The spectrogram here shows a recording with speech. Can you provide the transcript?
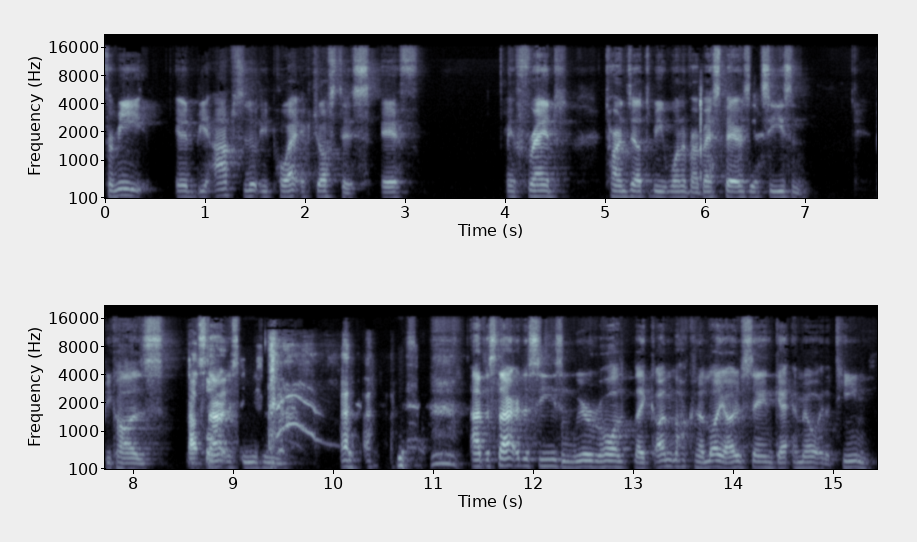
for me, it'd be absolutely poetic justice if if Fred turns out to be one of our best players this season, because at the start of the season. at the start of the season, we were all like, I'm not gonna lie, I was saying get him out of the team.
